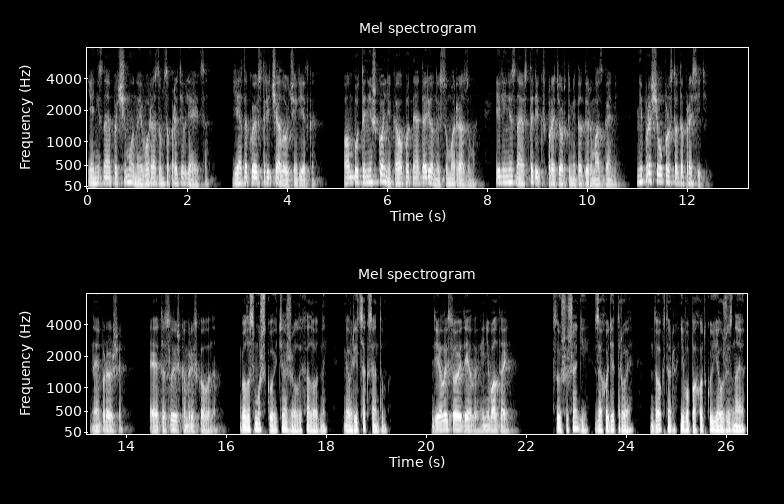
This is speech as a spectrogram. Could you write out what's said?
Я не знаю почему, но его разум сопротивляется. Я такое встречала очень редко. Он будто не школьник, а опытный одаренный с ума разума. Или, не знаю, старик с протертыми до дыр мозгами. Не проще его просто допросить. Не проще. Это слишком рискованно. Голос мужской, тяжелый, холодный, говорит с акцентом. Делай свое дело и не болтай. Слышу шаги, заходит трое. Доктор, его походку я уже знаю,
